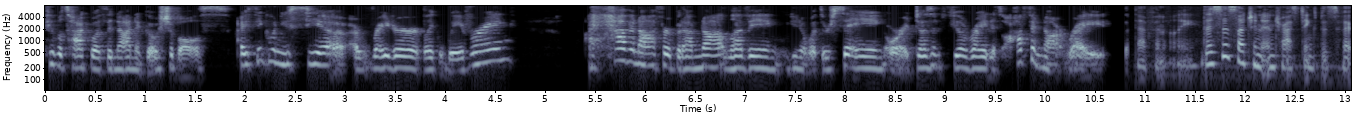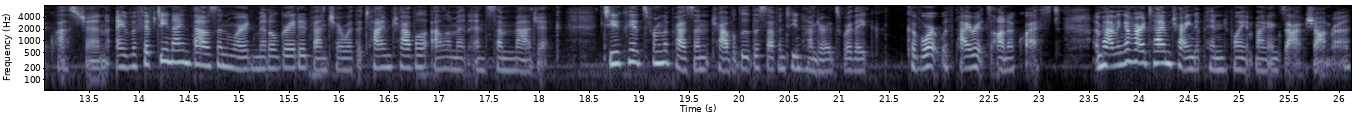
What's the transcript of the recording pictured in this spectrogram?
People talk about the non negotiables. I think when you see a, a writer like wavering, I have an offer, but I'm not loving, you know, what they're saying or it doesn't feel right. It's often not right. Definitely. This is such an interesting specific question. I have a 59,000 word middle grade adventure with a time travel element and some magic. Two kids from the present travel to the 1700s where they cavort with pirates on a quest. I'm having a hard time trying to pinpoint my exact genre.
